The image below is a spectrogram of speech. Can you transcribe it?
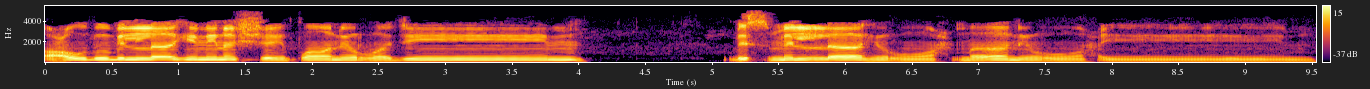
أعوذ بالله من الشيطان الرجيم. بسم الله الرحمن الرحيم.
